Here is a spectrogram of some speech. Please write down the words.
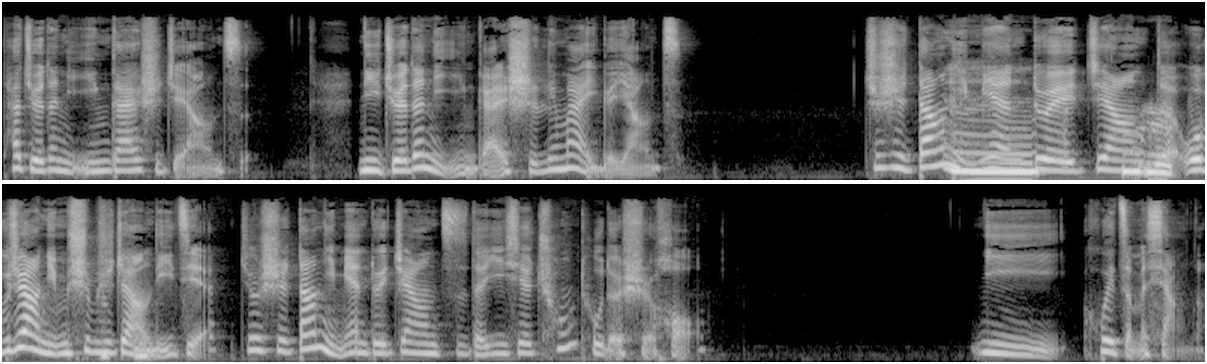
他觉得你应该是这样子，你觉得你应该是另外一个样子。就是当你面对这样的，我不知道你们是不是这样理解。就是当你面对这样子的一些冲突的时候，你会怎么想呢？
